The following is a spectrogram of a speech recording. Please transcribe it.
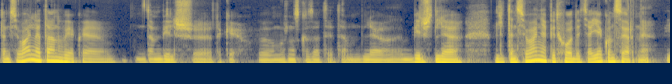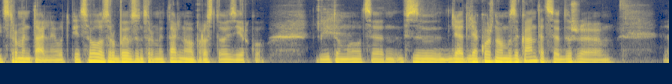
танцювальне танго, яке там більш таке, можна сказати, там для більш для для танцювання підходить, а є концертне, інструментальне. От П'єцоло зробив з інструментального просто зірку. І тому це для для кожного музиканта це дуже. Е,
